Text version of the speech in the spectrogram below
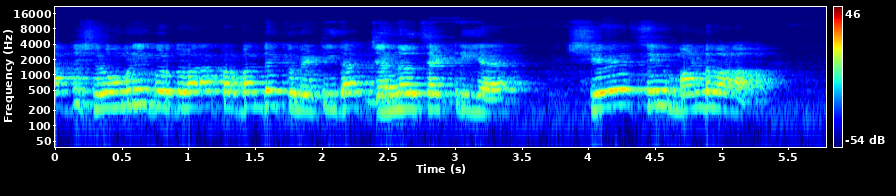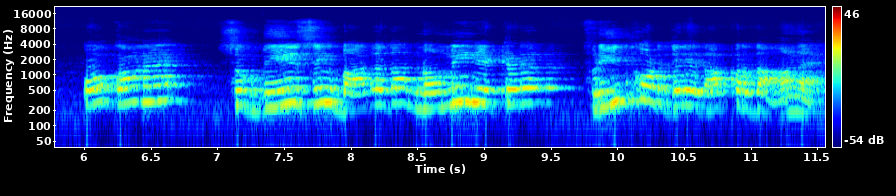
ਅੱਜ ਸ਼੍ਰੋਮਣੀ ਗੁਰਦੁਆਰਾ ਪ੍ਰਬੰਧਕ ਕਮੇਟੀ ਦਾ ਜਨਰਲ ਸੈਕਟਰੀ ਹੈ, ਸ਼ੇਰ ਸਿੰਘ ਮੰਡ ਵਾਲਾ ਉਹ ਕੌਣ ਹੈ? ਸੁਖਬੀਰ ਸਿੰਘ ਬਾਦਲ ਦਾ ਨੋਮੀਨੇਟਡ ਫਰੀਦਕੋਟ ਜ਼ਿਲ੍ਹੇ ਦਾ ਪ੍ਰਧਾਨ ਹੈ।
